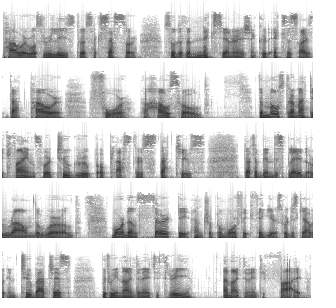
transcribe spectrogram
power was released to a successor so that the next generation could exercise that power for the household. The most dramatic finds were two group of plaster statues that have been displayed around the world. More than 30 anthropomorphic figures were discovered in two batches between 1983 and 1985.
